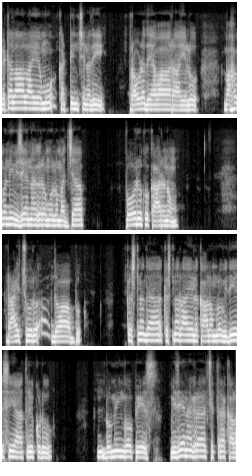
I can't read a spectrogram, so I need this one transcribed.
విఠలాలయము కట్టించినది ప్రౌఢదేవరాయలు. బహమని విజయనగరముల మధ్య పోరుకు కారణం రాయచూర్ దోబ్ కృష్ణద కృష్ణరాయల కాలంలో విదేశీ యాత్రికుడు డొమింగో పేస్ విజయనగర చిత్రకళ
